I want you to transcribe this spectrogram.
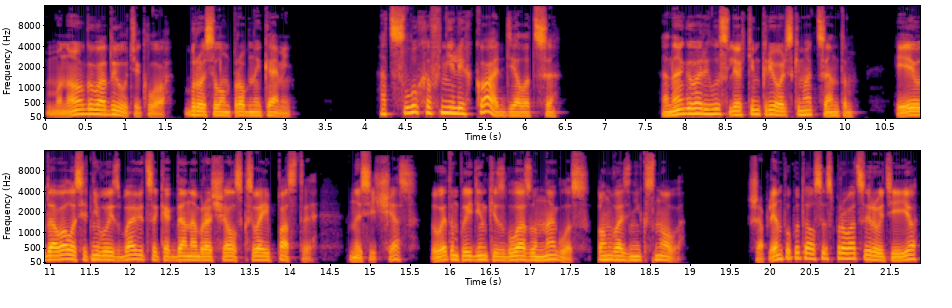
много воды утекло», — бросил он пробный камень. «От слухов нелегко отделаться». Она говорила с легким креольским акцентом. Ей удавалось от него избавиться, когда она обращалась к своей пастве, но сейчас в этом поединке с глазу на глаз он возник снова. Шаплен попытался спровоцировать ее,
